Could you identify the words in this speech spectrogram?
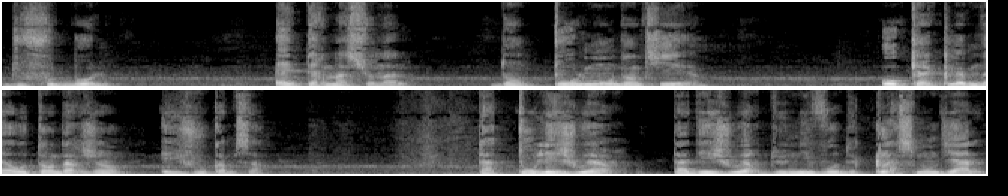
du football international dans tout le monde entier. Hein. Aucun club n'a autant d'argent et joue comme ça. Tu as tous les joueurs tu as des joueurs de niveau de classe mondiale.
